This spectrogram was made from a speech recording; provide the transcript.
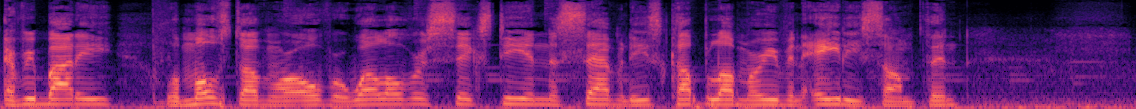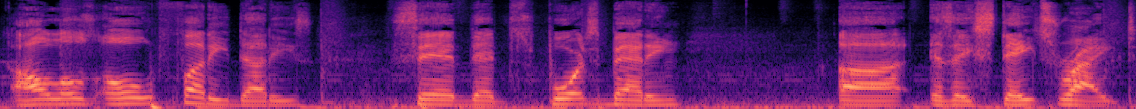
Everybody, well, most of them are over, well over 60 in the 70s. A couple of them are even 80 something. All those old fuddy duddies said that sports betting uh, is a state's right,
